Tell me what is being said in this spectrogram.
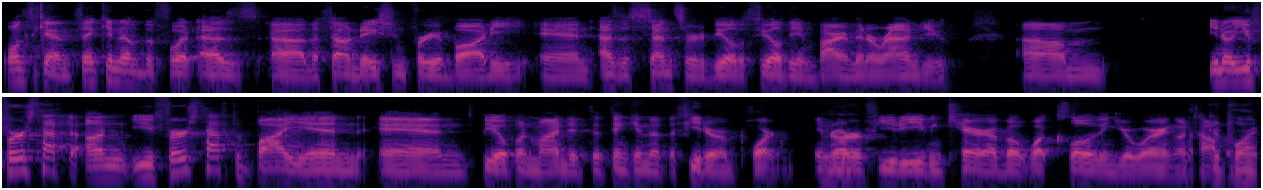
once again, thinking of the foot as uh, the foundation for your body and as a sensor to be able to feel the environment around you. Um, you know, you first have to un, you first have to buy in and be open minded to thinking that the feet are important in mm-hmm. order for you to even care about what clothing you're wearing on top. Good point.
